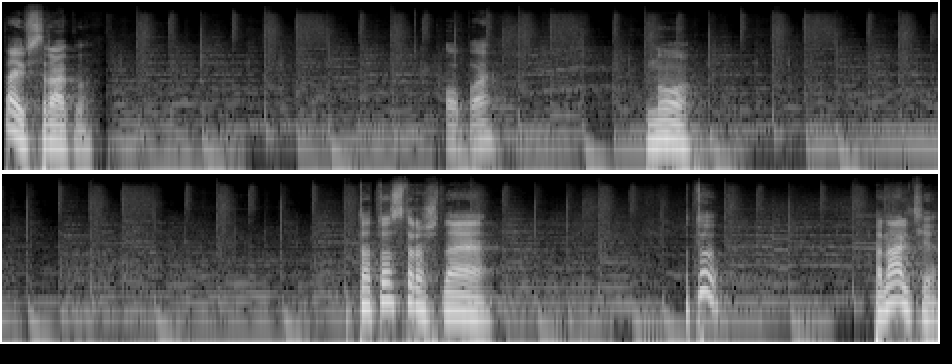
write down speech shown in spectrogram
Та й в сраку. Опа. Ну. Та то страшне. То. Пенальті.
